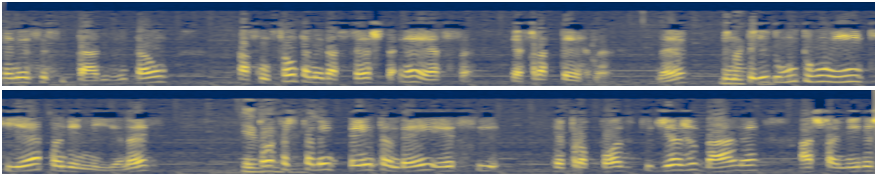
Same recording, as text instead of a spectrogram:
é, necessitadas. Então, a função também da festa é essa, é fraterna, né? E num período muito ruim que é a pandemia, né? É então a festa também tem também esse é propósito de ajudar né, as famílias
